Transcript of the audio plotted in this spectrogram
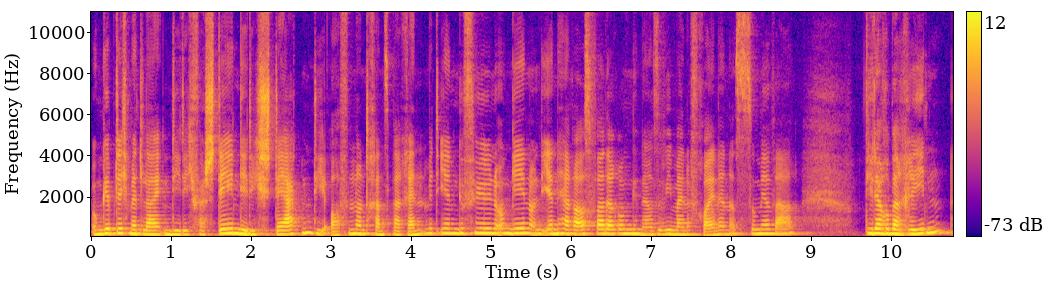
Umgib dich mit Leuten, die dich verstehen, die dich stärken, die offen und transparent mit ihren Gefühlen umgehen und ihren Herausforderungen, genauso wie meine Freundin es zu mir war, die darüber reden,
